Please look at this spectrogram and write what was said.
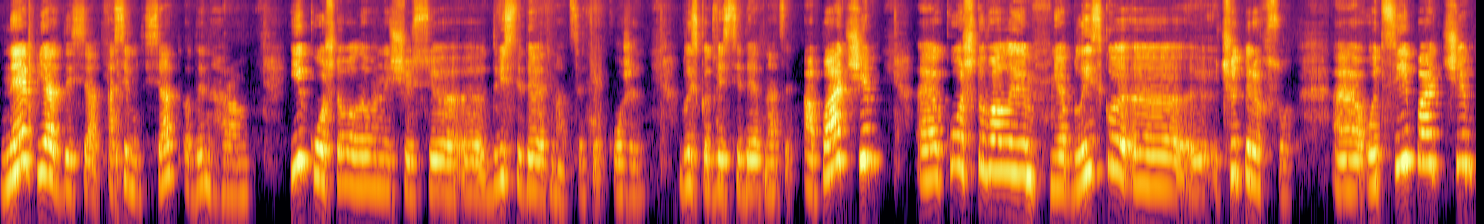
Не 50, а 71 грам. І коштували вони щось е, 219 кожен, близько 219. А патчі е, коштували близько е, 400. Е, Оці патчі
